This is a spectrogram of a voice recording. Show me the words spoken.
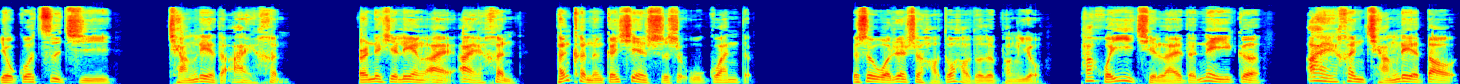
有过自己强烈的爱恨，而那些恋爱爱恨很可能跟现实是无关的。可是我认识好多好多的朋友，他回忆起来的那一个爱恨强烈到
